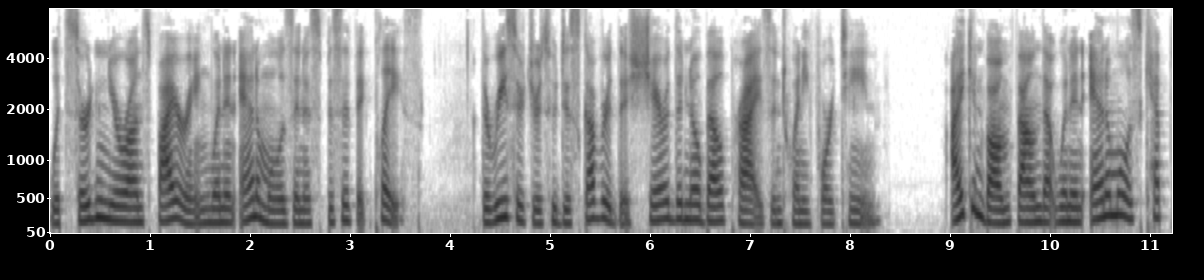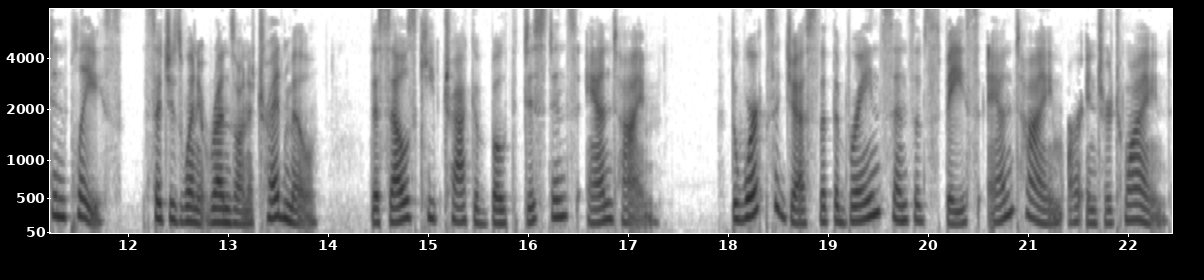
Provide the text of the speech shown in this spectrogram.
with certain neurons firing when an animal is in a specific place. The researchers who discovered this shared the Nobel Prize in 2014. Eichenbaum found that when an animal is kept in place, such as when it runs on a treadmill, the cells keep track of both distance and time. The work suggests that the brain's sense of space and time are intertwined.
